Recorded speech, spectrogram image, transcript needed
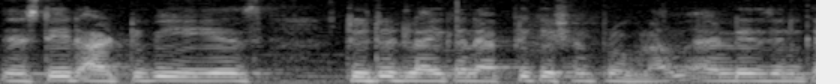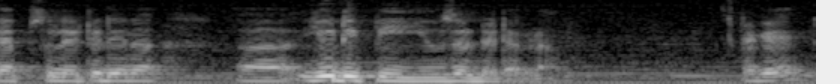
Instead, RTP is treated like an application program and is encapsulated in a uh, UDP user datagram. Okay.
